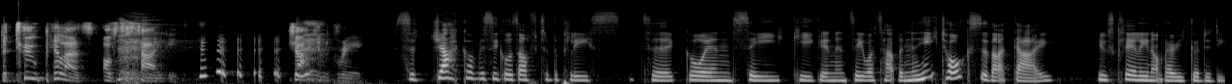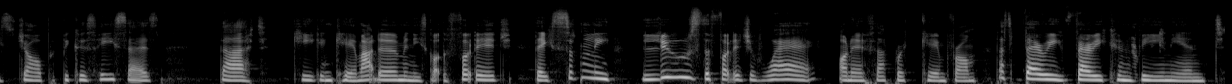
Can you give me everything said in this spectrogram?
the two pillars of society. Jack and Gray. So Jack obviously goes off to the police to go and see Keegan and see what's happened. And he talks to that guy who's clearly not very good at his job because he says that Keegan came at him and he's got the footage. They suddenly lose the footage of where on earth that brick came from. That's very, very convenient.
